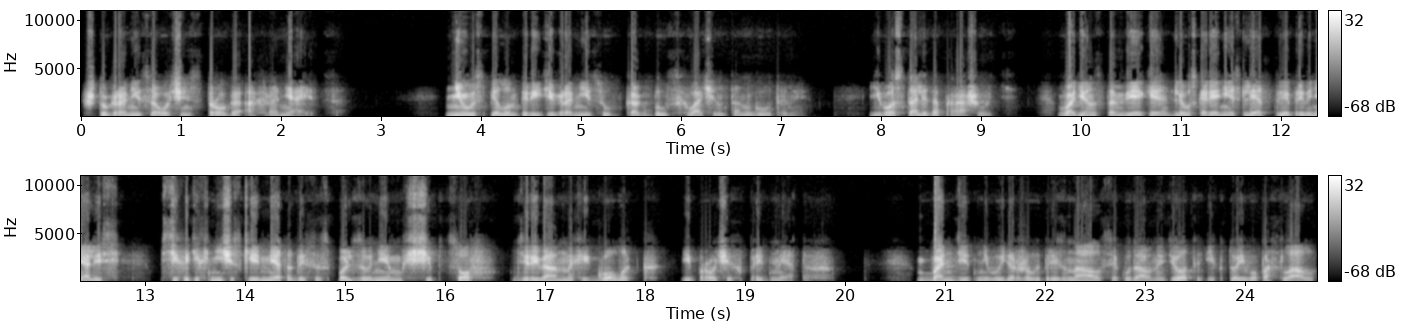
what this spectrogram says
что граница очень строго охраняется. Не успел он перейти границу, как был схвачен тангутами. Его стали допрашивать. В XI веке для ускорения следствия применялись психотехнические методы с использованием щипцов, деревянных иголок и прочих предметов. Бандит не выдержал и признался, куда он идет и кто его послал,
